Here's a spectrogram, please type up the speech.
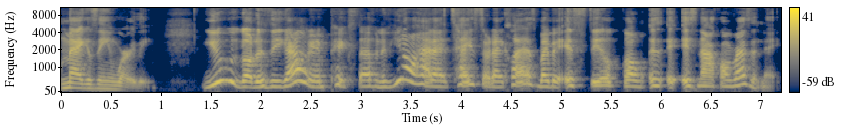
magazine worthy. You could go to Z Gallerie and pick stuff, and if you don't have that taste or that class, baby, it's still going. It's not going to resonate.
